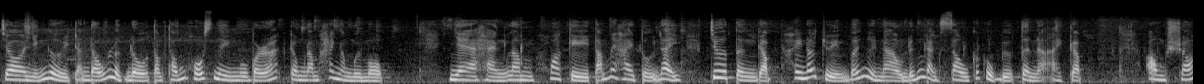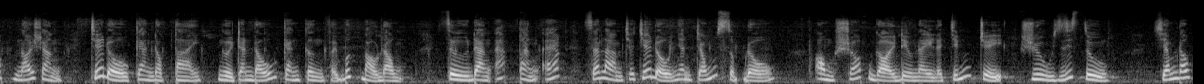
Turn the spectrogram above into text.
cho những người tranh đấu lật đổ Tổng thống Hosni Mubarak trong năm 2011. Nhà hàng lâm Hoa Kỳ 82 tuổi này chưa từng gặp hay nói chuyện với người nào đứng đằng sau các cuộc biểu tình ở Ai Cập. Ông Sharp nói rằng chế độ càng độc tài, người tranh đấu càng cần phải bất bạo động. Sự đàn áp tàn ác sẽ làm cho chế độ nhanh chóng sụp đổ. Ông Shop gọi điều này là chính trị Jiu-Jitsu. Giám đốc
